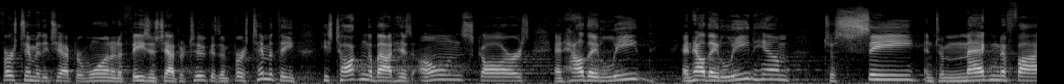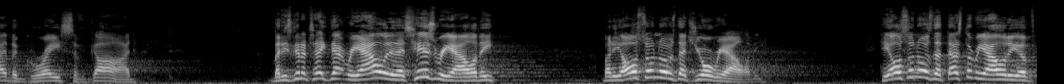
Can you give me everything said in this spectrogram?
1 Timothy chapter 1 and Ephesians chapter 2, because in 1 Timothy, he's talking about his own scars and how they lead and how they lead him to see and to magnify the grace of God. But he's going to take that reality, that's his reality, but he also knows that's your reality. He also knows that that's the reality of,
